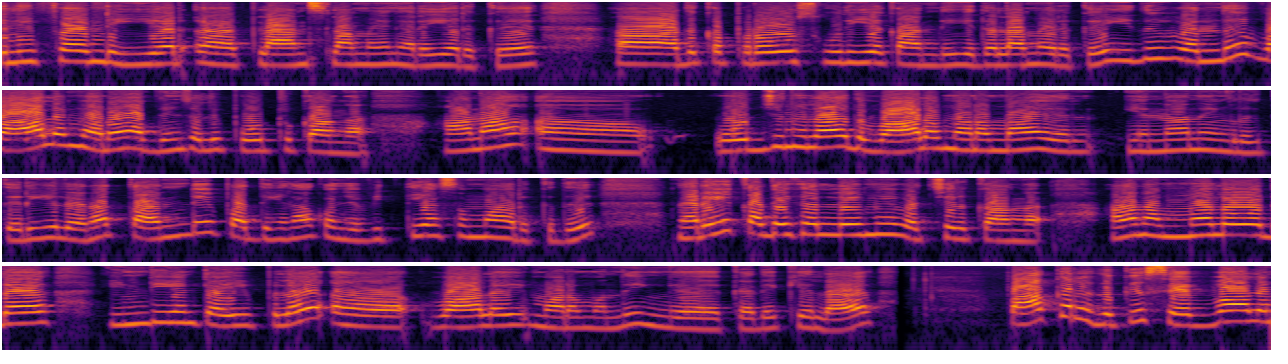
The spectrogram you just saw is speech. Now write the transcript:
எலிஃபண்ட் இயர் பிளான்ஸ் எல்லாமே நிறைய இருக்கு. அதுக்கப்புறம் சூரியகாந்தி இதெல்லாமே இருக்கு. இது வந்து வாழை மரம் அப்படின்னு சொல்லி போட்டிருக்காங்க. ஆனால் ஒரிஜினலாக அது வாழை மரமா என்- என்னன்னு எங்களுக்கு தெரியல. ஏன்னா தண்டே பார்த்தீங்கன்னா கொஞ்சம் வித்தியாசமாக இருக்குது. நிறைய கடைகள்லையுமே வச்சுருக்காங்க. ஆனால் நம்மளோட இந்தியன் டைப்பில் வாழை மரம் வந்து இங்கே கிடைக்கல. பார்க்கறதுக்கு செவ்வாழை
